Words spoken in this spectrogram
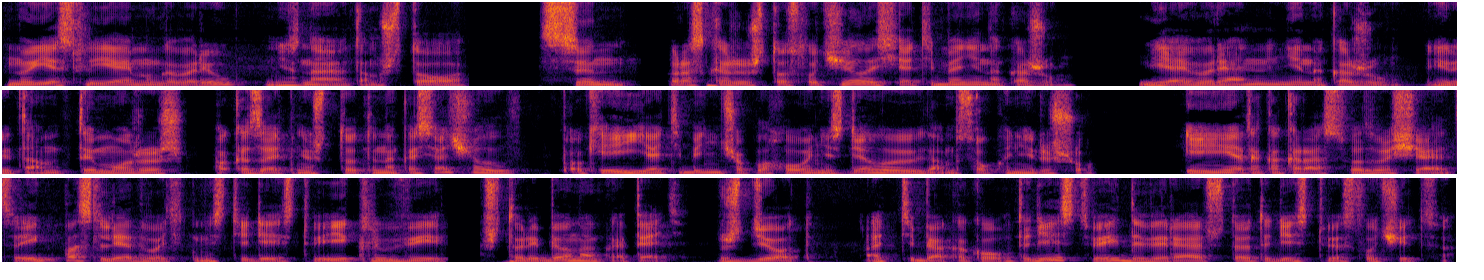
Но если я ему говорю, не знаю, там, что сын, расскажи, что случилось, я тебя не накажу я его реально не накажу. Или там, ты можешь показать мне, что ты накосячил, окей, я тебе ничего плохого не сделаю, там, сока не решу. И это как раз возвращается и к последовательности действий, и к любви, что ребенок опять ждет от тебя какого-то действия и доверяет, что это действие случится.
